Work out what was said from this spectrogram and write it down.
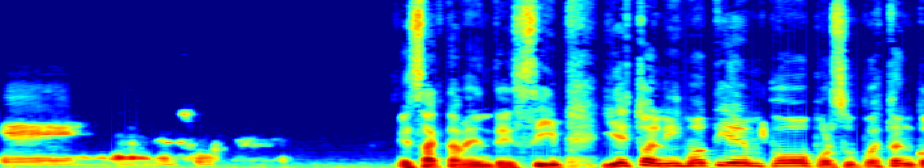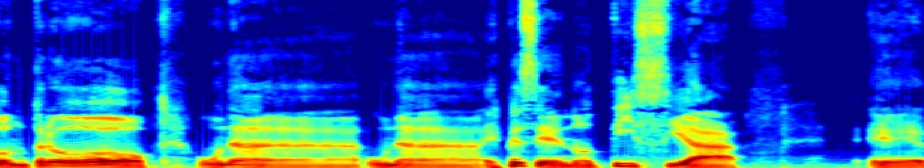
eh, en el sur. Exactamente, sí. Y esto al mismo tiempo, por supuesto, encontró una, una especie de noticia eh,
